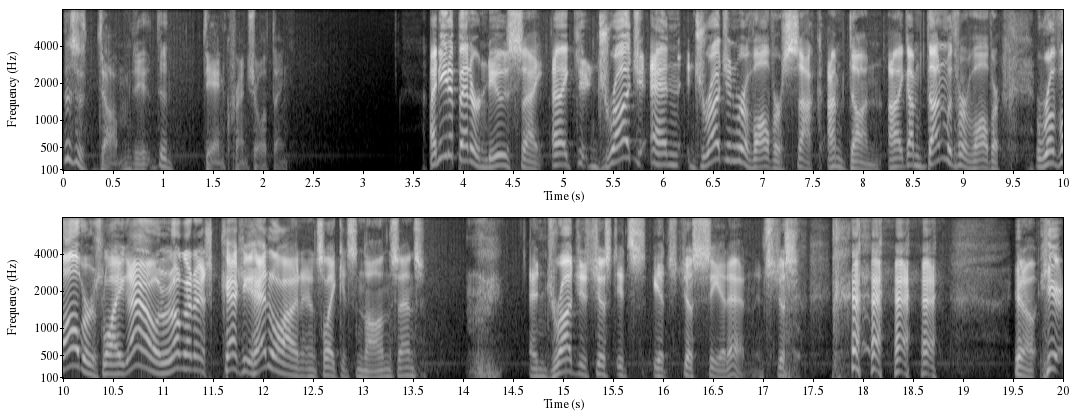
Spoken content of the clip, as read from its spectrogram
This is dumb. The, the Dan Crenshaw thing. I need a better news site. Like Drudge and Drudge and Revolver suck. I'm done. Like I'm done with Revolver. Revolver's like, oh, look at this catchy headline, and it's like it's nonsense. and Drudge is just it's it's just CNN. It's just you know here.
